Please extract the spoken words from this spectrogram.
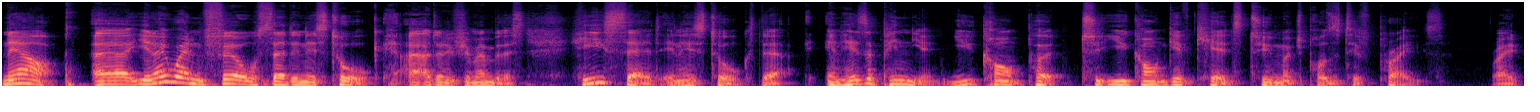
now, uh, you know when Phil said in his talk, I don't know if you remember this. He said in his talk that, in his opinion, you can't put, too, you can't give kids too much positive praise, right?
